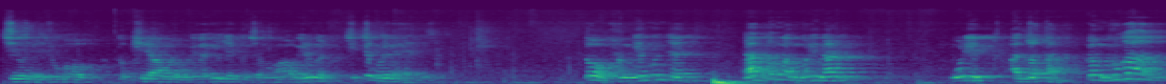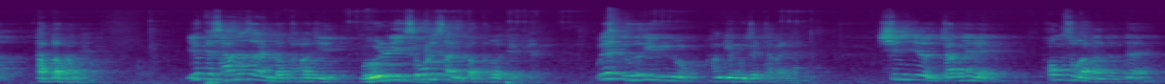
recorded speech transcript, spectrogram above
지원해주고 또 필요한 거 우리가 인력도 제공하고 이런 걸 직접 우리가 해야 되죠. 또 환경 문제 낙동강 물이 날 물이 안 좋다. 그럼 누가 답답하냐? 옆에 사는 사람이 답답하지 멀리 서울 사람이 답답하대. 왜 그들이 이거 환경 문제를 다 갈냐? 심지어 작년에 홍수가 났는데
